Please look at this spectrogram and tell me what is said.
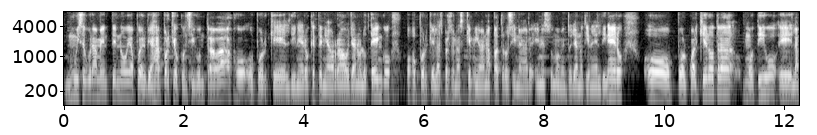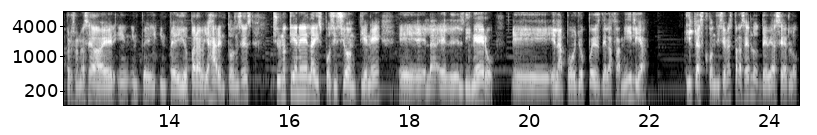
muy seguramente no voy a poder viajar porque o consigo un trabajo o porque el dinero que tenía ahorrado ya no lo tengo o porque las personas que me iban a patrocinar en estos momentos ya no tienen el dinero o por cualquier otro motivo eh, la persona se va a ver impedido para viajar. Entonces, si uno tiene la disposición, tiene eh, el, dinero, eh, el apoyo pues de la familia, y las condiciones para hacerlo, debe hacerlo,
